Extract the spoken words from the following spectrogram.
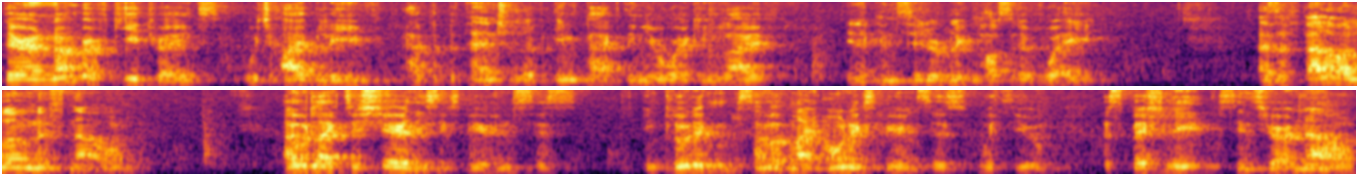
there are a number of key traits which I believe have the potential of impacting your working life in a considerably positive way. As a fellow alumnus now, I would like to share these experiences, including some of my own experiences with you, especially since you are now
